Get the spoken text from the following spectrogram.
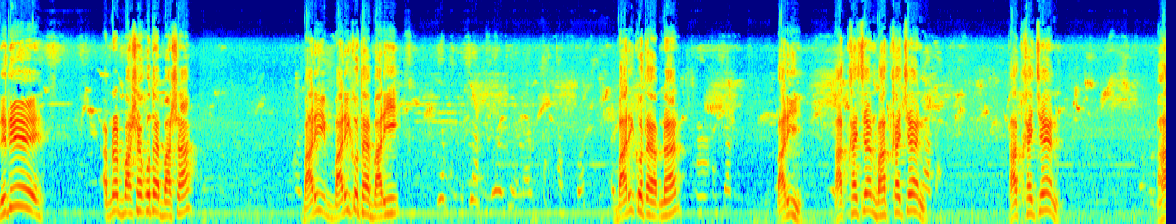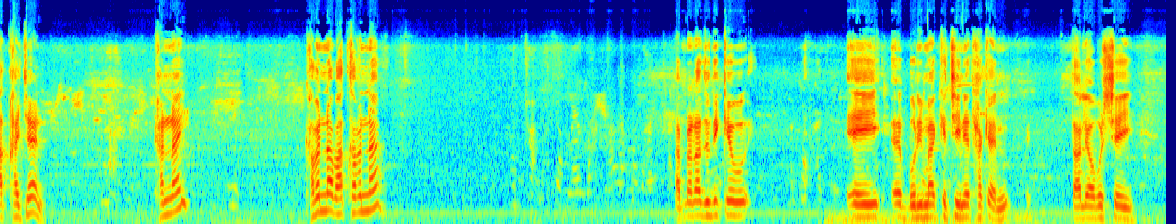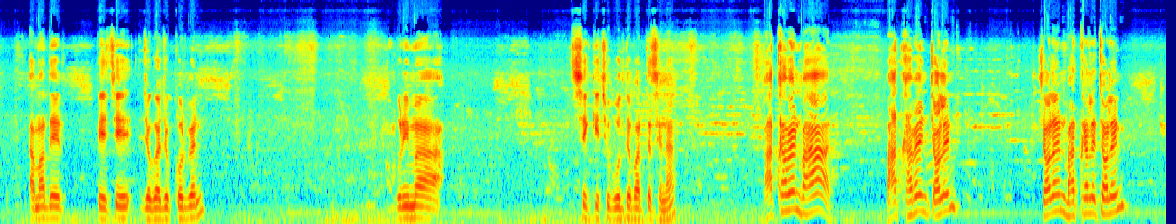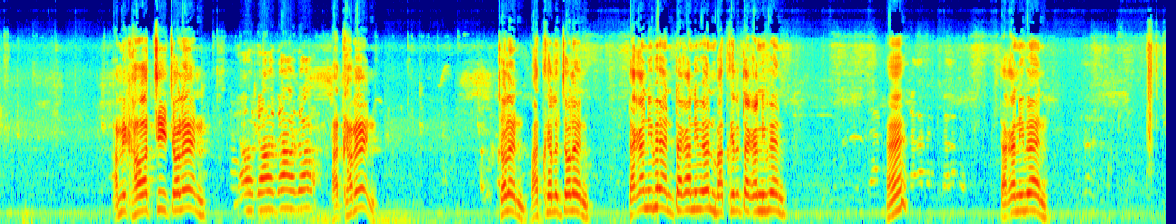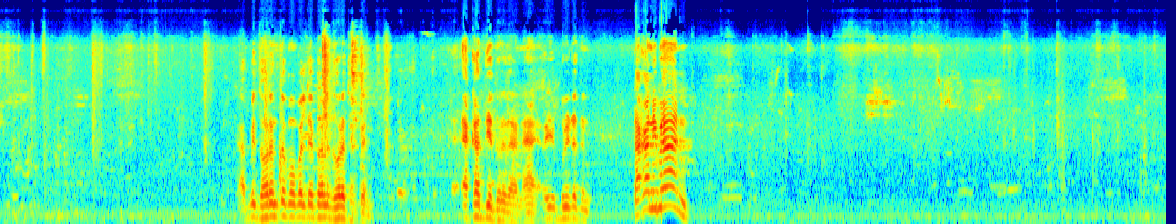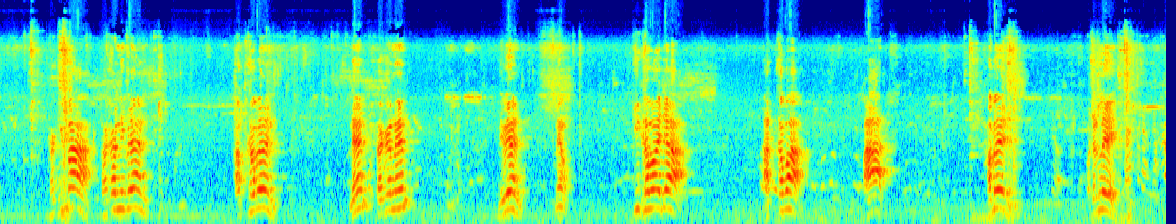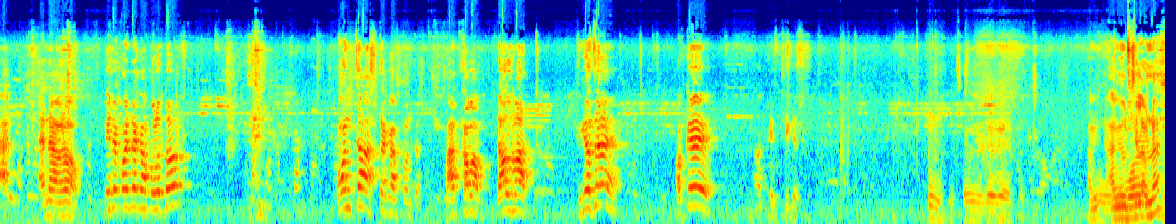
দিদি, আপনার বাসা কোথায়? বাসা? বাড়ি বাড়ি কোথায়? বাড়ি? বাড়ি কোথায় আপনার? বাড়ি? ভাত খাইছেন? ভাত খাইছেন? ভাত খাইছেন? ভাত খাইছেন? খান নাই? খাবেন না? ভাত খাবেন না? আপনারা যদি কেউ এই বুড়িমাকে চিনে থাকেন, তাহলে অবশ্যই আমাদের পেজে যোগাযোগ করবেন। বুড়িমা সে কিছু বলতে পারতেছে না। ভাত খাবেন? ভাত। ভাত খাবেন? চলেন। চলেন ভাত খালে চলেন। আমি খাওয়াচ্ছি চলেন। ভাত খাবেন? চলেন ভাত খেলে চলেন। টাকা নিবেন টাকা নিবেন ভাত খেলে টাকা নিবেন। হ্যাঁ? টাকা নিবেন। আপনি ধরেন তো মোবাইলটা তাহলে ধরে থাকবেন। এক হাত দিয়ে ধরে থাকেন হ্যাঁ ওই বুড়িটা দেন। টাকা নিবেন? কাকিমা টাকা নিবেন? ভাত খাবেন? নেন টাকা নেন। নিবেন? নেও। কি খাবা এটা? ভাত খাবা? ভাত। খাবেন? হোটেলে? আ, নাও নাও। এটা কয় টাকা বলো তো? পঞ্চাশ টাকা পঞ্চাশ। ভাত খাবা ডাল ভাত। ঠিক আছে? ওকে? ওকে ঠিক আছে। আমি আমি উঠছিলাম না?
